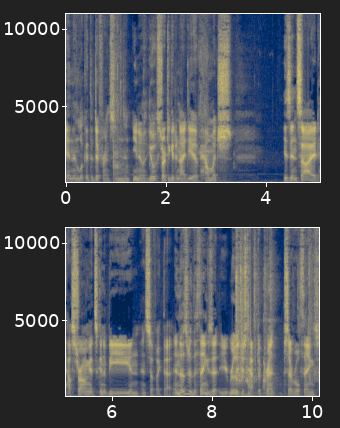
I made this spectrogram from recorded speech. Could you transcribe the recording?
and then look at the difference and then, you know you'll start to get an idea of how much is inside how strong it's going to be and, and stuff like that and those are the things that you really just have to print several things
